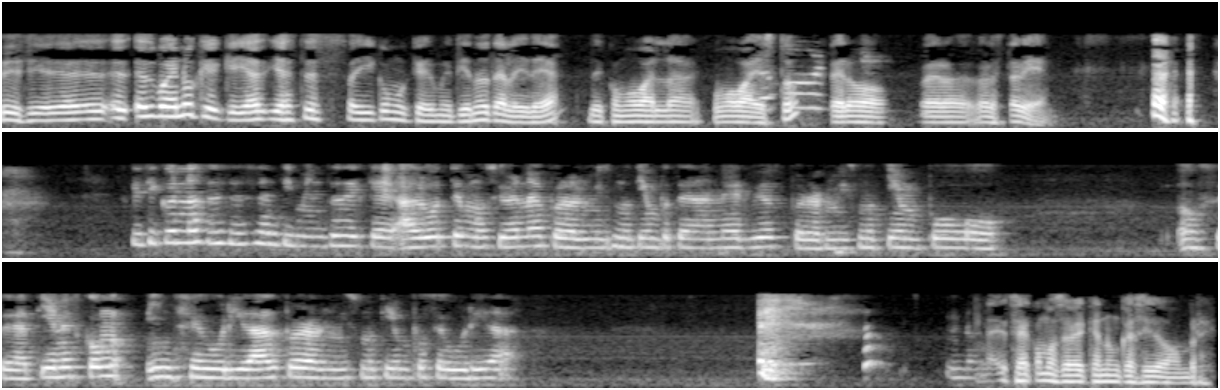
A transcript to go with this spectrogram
Sí, sí, es, bueno que, que ya, ya, estés ahí como que metiéndote a la idea de cómo va la, cómo va esto, pero, pero, pero está bien. que sí conoces ese sentimiento de que algo te emociona, pero al mismo tiempo te da nervios, pero al mismo tiempo, o sea, tienes como inseguridad, pero al mismo tiempo seguridad. no. Sea como se ve que nunca ha sido hombre.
